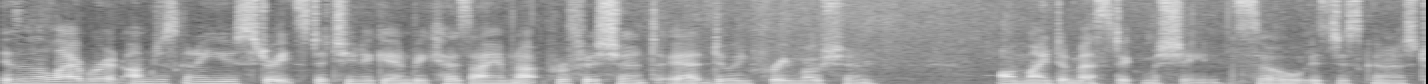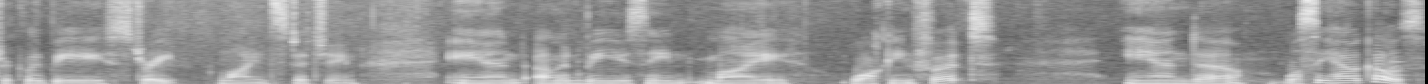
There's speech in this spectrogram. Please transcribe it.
isn't elaborate. I'm just going to use straight stitching again because I am not proficient at doing free motion on my domestic machine. So it's just going to strictly be straight line stitching. And I'm going to be using my walking foot and uh, we'll see how it goes.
